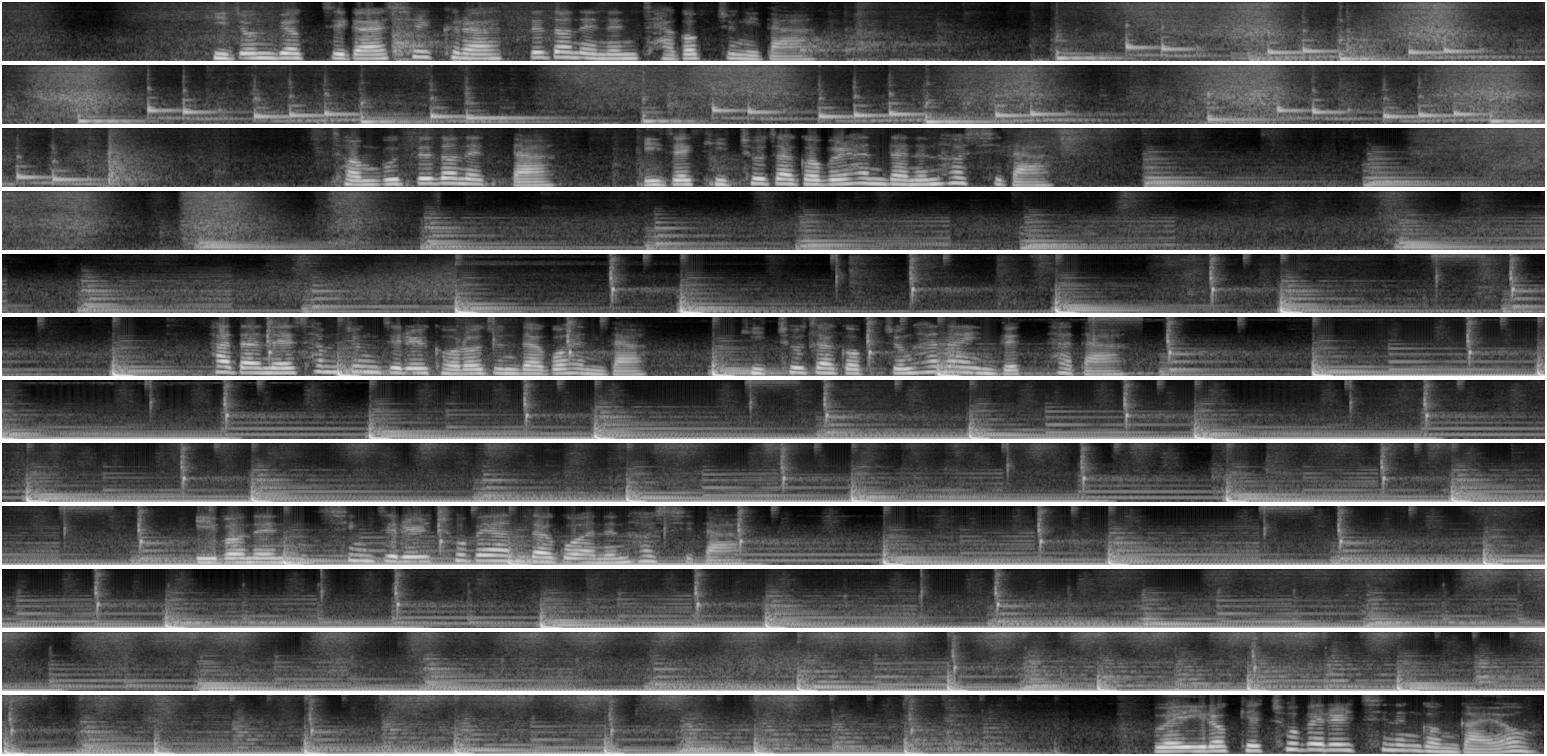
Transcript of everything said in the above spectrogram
기존 벽지가 실크라 뜯어내는 작업 중이다. 전부 뜯어냈다. 이제 기초 작업을 한다는 허씨다. 하단에 삼중지를 걸어준다고 한다. 기초 작업 중 하나인 듯 하다. 이번엔 싱지를 초배한다고 하는 허씨다. 왜 이렇게 초배를 치는 건가요?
